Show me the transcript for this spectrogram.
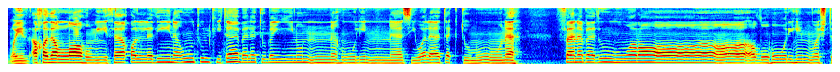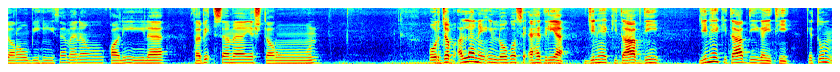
وَإِذْ أَخَذَ اللَّهُ مِيثَاقَ الَّذِينَ أُوتُوا الْكِتَابَ لَتُبَيِّنُنَّهُ لِلنَّاسِ وَلَا تَكْتُمُونَهُ فنبذوه وراء ظهورهم واشتروا به ثمنا قليلا فبئس ما يشترون۔ اور جب اللہ نے ان لوگوں سے عہد لیا جنہیں کتاب دی، جنہیں کتاب دی گئی تھی کہ تم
